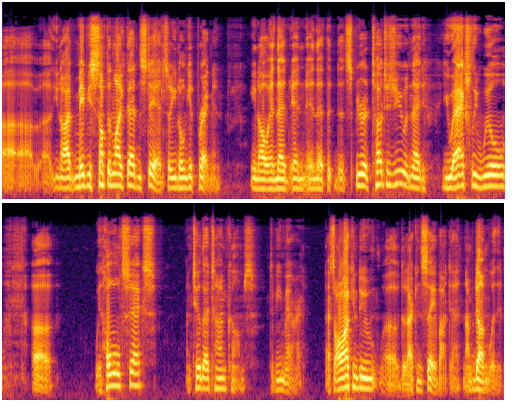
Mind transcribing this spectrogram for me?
uh, uh, you know, maybe something like that instead, so you don't get pregnant. You know, and that and, and that the, the spirit touches you, and that you actually will uh, withhold sex until that time comes to be married. That's all I can do uh, that I can say about that. I'm done with it.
